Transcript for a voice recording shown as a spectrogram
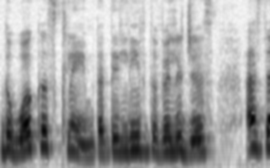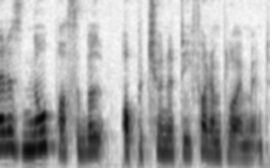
The workers claim that they leave the villages as there is no possible opportunity for employment.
